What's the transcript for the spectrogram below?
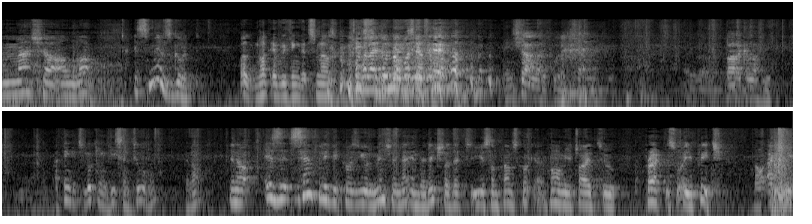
MashaAllah. It smells good. well, not everything that smells good. well, I don't know what it is. Inshallah, it will, inshallah. Barakallah feek. I think it's looking decent too, huh? you know? You know, is it simply because you mentioned that in the lecture that you sometimes cook at home, you try to practice what you preach? No, actually,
